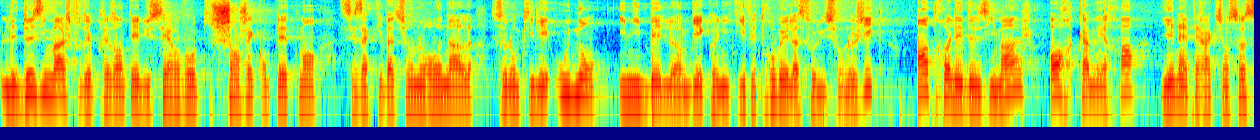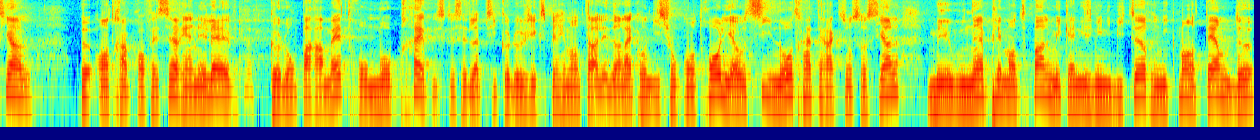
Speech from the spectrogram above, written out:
les deux images que je vous ai présentées du cerveau qui changeait complètement ses activations neuronales selon qu'il est ou non inhibé d'un biais cognitif et trouver la solution logique, entre les deux images, hors caméra, il y a une interaction sociale. Euh, entre un professeur et un élève que l'on paramètre au mot près, puisque c'est de la psychologie expérimentale. Et dans la condition contrôle, il y a aussi une autre interaction sociale, mais où on n'implémente pas le mécanisme inhibiteur uniquement en termes de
